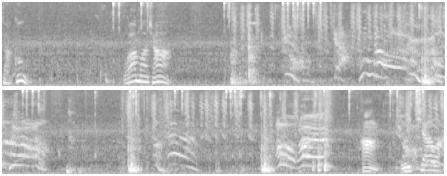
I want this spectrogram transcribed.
Taku. Wama-chan. Wichawach.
